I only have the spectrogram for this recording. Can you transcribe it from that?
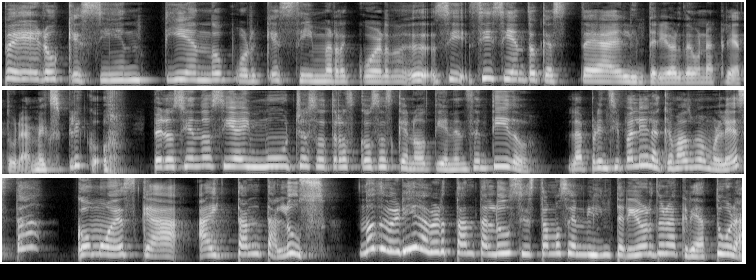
pero que sí entiendo porque sí me recuerda, eh, sí, sí siento que esté el interior de una criatura, me explico. Pero siendo así hay muchas otras cosas que no tienen sentido. La principal y la que más me molesta, ¿cómo es que hay tanta luz? No debería haber tanta luz si estamos en el interior de una criatura.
